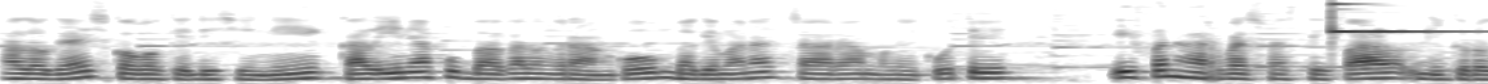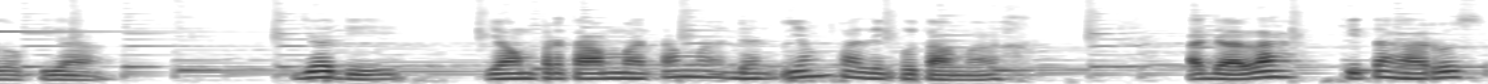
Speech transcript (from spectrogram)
Halo guys, Koko Kid di sini. Kali ini aku bakal ngerangkum bagaimana cara mengikuti event Harvest Festival di Grotopia. Jadi, yang pertama-tama dan yang paling utama adalah kita harus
